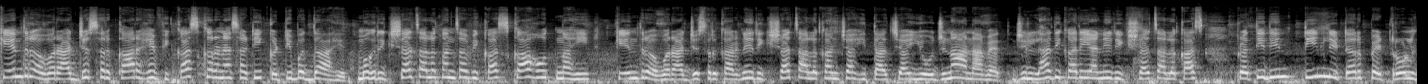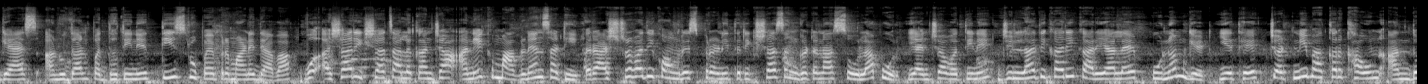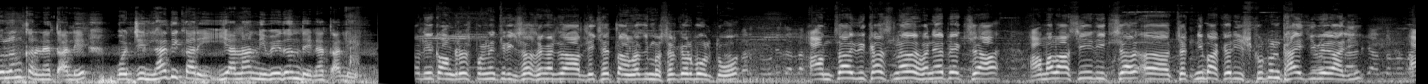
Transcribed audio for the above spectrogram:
केंद्र व राज्य सरकार हे विकास करण्यासाठी कटिबद्ध आहेत. मग रिक्षा चालकांचा विकास का होत नाही? केंद्र व राज्य सरकारने रिक्षा चालकांच्या हिताच्या योजना आणाव्यात. जिल्हाधिकारी यांनी रिक्षा चालकास प्रतिदिन तीन लिटर पेट्रोल गॅस अनुदान पद्धतीने तीस रुपये प्रमाणे द्यावा व अशा रिक्षा चालकांच्या अनेक मागण्यांसाठी राष्ट्रवादी काँग्रेस प्रणित रिक्षा संघटना सोलापूर यांच्या वतीने जिल्हाधिकारी कार्यालय पूनम गेट येथे चटणी भाकर खाऊन आंदोलन करण्यात आले व जिल्हा जिल्हाधिकारी यांना निवेदन देण्यात आले. काँग्रेस प्रणित रिक्षा संघाचा अध्यक्ष तानाजी मसलकर बोलतो. आमचा विकास न होण्यापेक्षा आम्हाला अशी रिक्षा चटणी भाकर इस्कुटून खायची वेळ आली.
